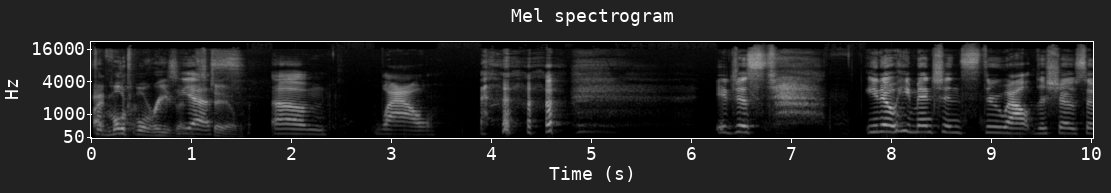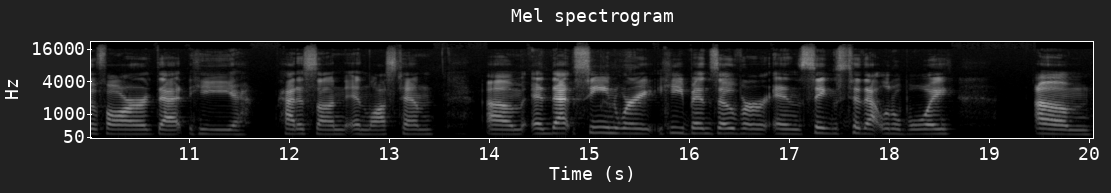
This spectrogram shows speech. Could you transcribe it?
by for far. multiple reasons Yes. too. Um, wow. it just, you know, he mentions throughout the show so far that he had a son and lost him. Um, and that scene where he bends over and sings to that little boy, um,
